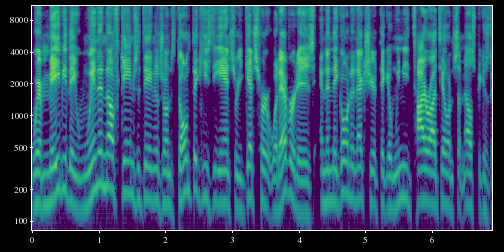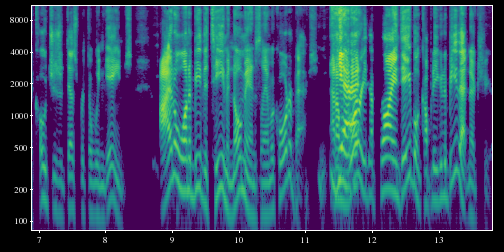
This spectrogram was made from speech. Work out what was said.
where maybe they win enough games with Daniel Jones, don't think he's the answer, he gets hurt, whatever it is, and then they go into next year thinking we need Tyrod Taylor and something else because the coaches are desperate to win games. I don't want to be the team in no man's land with quarterbacks. And yeah. I'm worried that Brian Daboll and company are going to be that next year.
